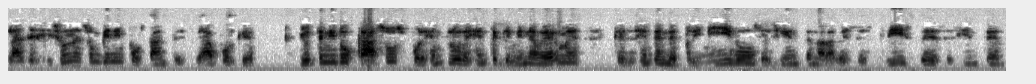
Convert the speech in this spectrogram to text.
las decisiones son bien importantes, ¿ya? Porque yo he tenido casos, por ejemplo, de gente que viene a verme que se sienten deprimidos, se sienten a la vez tristes, se sienten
